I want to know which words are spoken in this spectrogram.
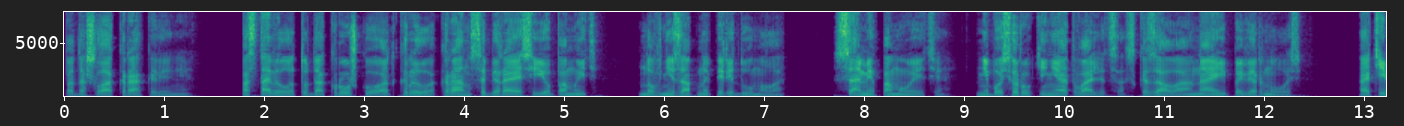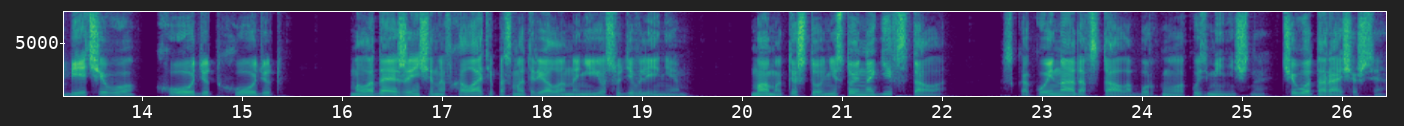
подошла к раковине. Поставила туда кружку, открыла кран, собираясь ее помыть, но внезапно передумала. «Сами помоете. Небось, руки не отвалятся», — сказала она и повернулась. «А тебе чего? Ходят, ходят». Молодая женщина в халате посмотрела на нее с удивлением. «Мама, ты что, не с той ноги встала?» «С какой надо встала», — буркнула Кузьминична. «Чего таращишься?»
